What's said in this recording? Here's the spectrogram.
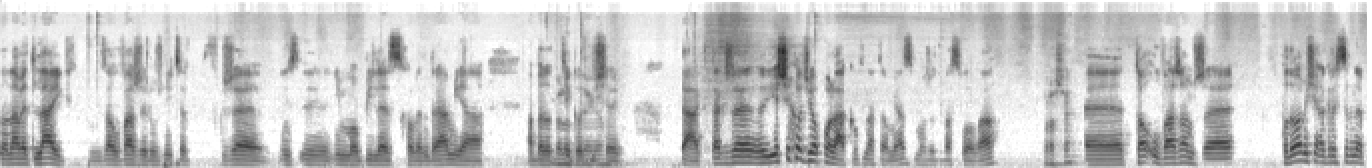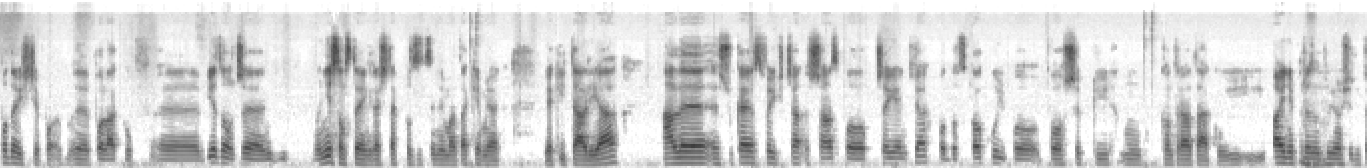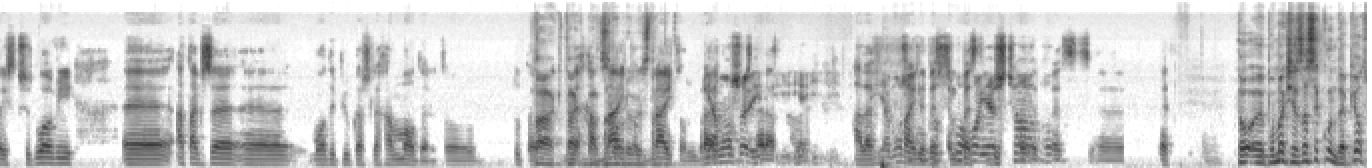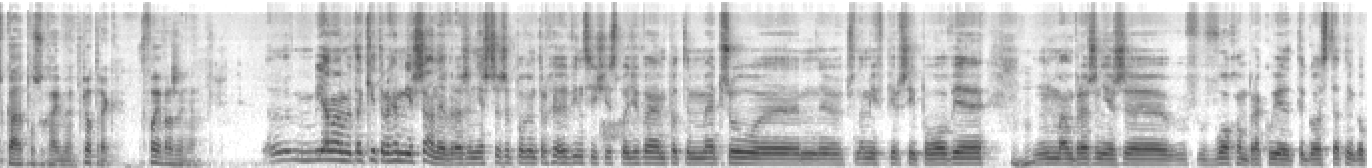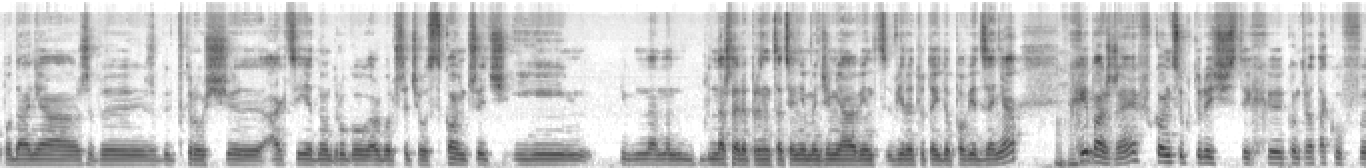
no nawet like zauważy różnicę w grze in- Immobile z Holendrami, a, a Belottiego Belottiego. dzisiaj. Tak, także jeśli chodzi o Polaków natomiast, może dwa słowa, Proszę. e, to uważam, że podoba mi się agresywne podejście po, e, Polaków. E, Wiedzą, że no nie są w stanie grać tak pozycyjnym atakiem jak, jak Italia, ale szukają swoich szans po przejęciach, po doskoku i po, po szybkich kontrataku. I, I fajnie prezentują się tutaj skrzydłowi, e, a także młody piłkarz Lecha Moder. To tutaj Tak, tak, Lecha Brighton, występ. Brighton, Ja Brighton może, teraz, ale, ja może fajny występ bez, jeszcze bez, bez, e, To e, Pumeksie, za sekundę. Piotrka posłuchajmy. Piotrek, twoje wrażenia. Ja mam takie trochę mieszane wrażenie. Szczerze powiem, trochę więcej się spodziewałem po tym meczu, e, przynajmniej w pierwszej połowie. Mhm. Mam wrażenie, że Włochom brakuje tego ostatniego podania, żeby, żeby którąś e, akcję, jedną, drugą albo trzecią skończyć i na, na, nasza reprezentacja nie będzie miała więc wiele tutaj do powiedzenia. Mhm. Chyba, że w końcu któryś z tych e, kontrataków,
